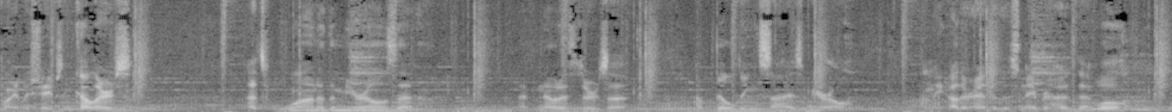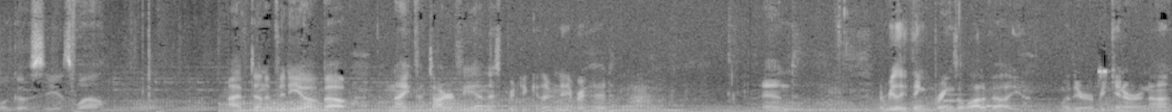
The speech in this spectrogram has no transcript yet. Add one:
playing with shapes and colors. That's one of the murals that I've noticed. There's a, a building size mural on the other end of this neighborhood that we'll, we'll go see as well. I've done a video about night photography in this particular neighborhood and I really think brings a lot of value, whether you're a beginner or not.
